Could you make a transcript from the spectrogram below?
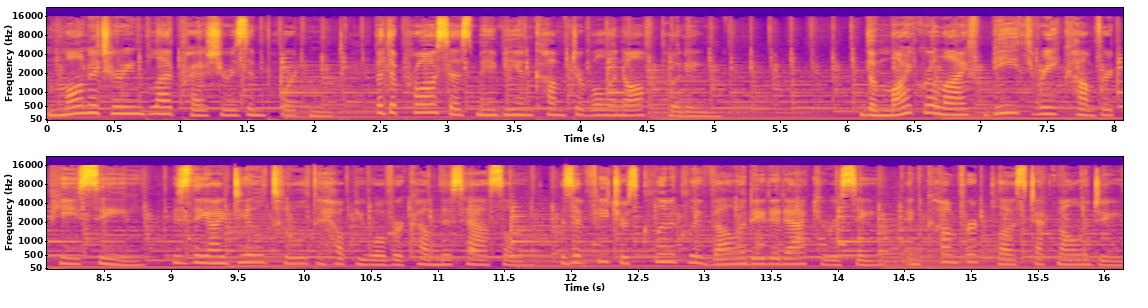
Monitoring blood pressure is important, but the process may be uncomfortable and off-putting. The MicroLife B3 Comfort PC is the ideal tool to help you overcome this hassle, as it features clinically validated accuracy and Comfort Plus technology.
